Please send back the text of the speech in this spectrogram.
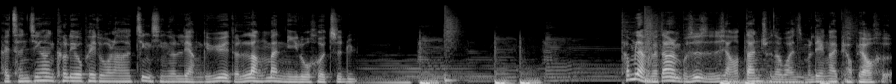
还曾经和克利欧佩托拉进行了两个月的浪漫尼罗河之旅。他们两个当然不是只是想要单纯的玩什么恋爱飘飘河。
